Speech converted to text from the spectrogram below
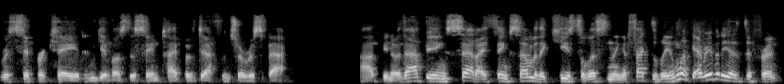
reciprocate and give us the same type of deference or respect. Uh, you know, that being said, I think some of the keys to listening effectively, and look, everybody has different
